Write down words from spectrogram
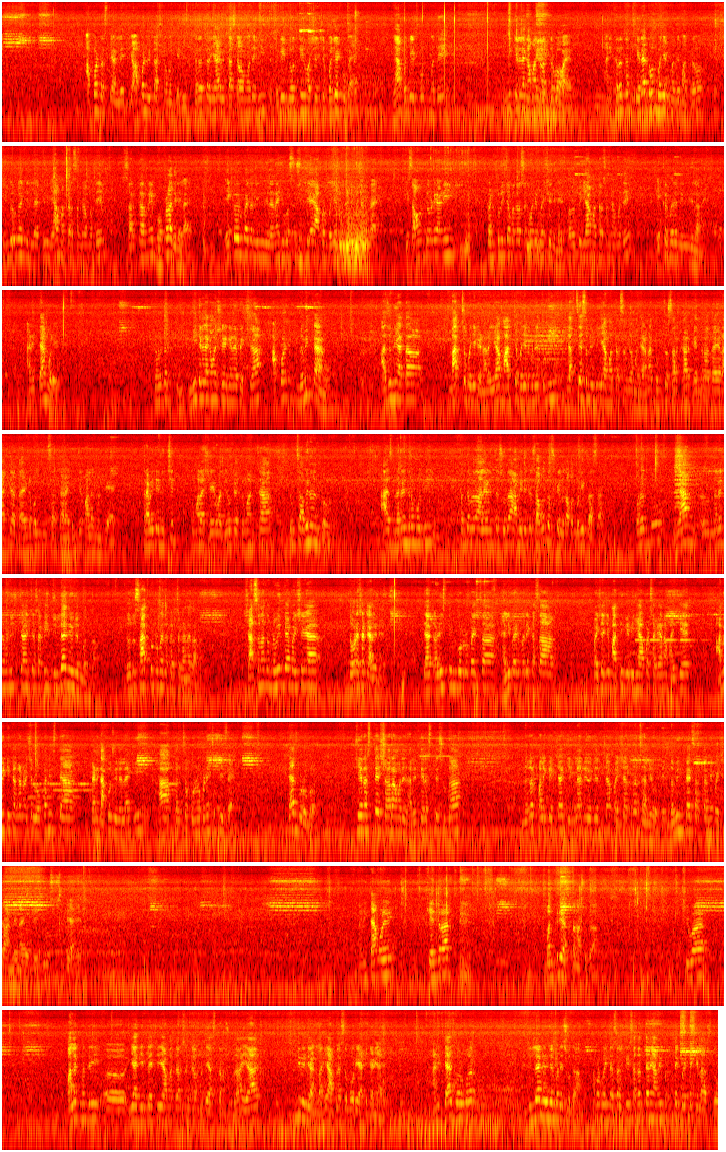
आपण रस्ते आणलेत की आपण विकास कामं केली. खरं तर या विकास कामामध्ये ही सगळी दोन तीन वर्षाची बजेट बुक आहे. ह्या बजेट बुकमध्ये मी केलेल्या कामाचा अंतर्भाव आहे. आणि खरं तर गेल्या दोन बजेटमध्ये मात्र सिंधुदुर्ग जिल्ह्यातील ह्या मतदारसंघामध्ये सरकारने भोपळा दिलेला आहे. एकही रुपयाचा निधी दिला नाही. ही वस्तुस्थिती आहे. आपण बजेटमध्ये बघू शकताय. की सावंतवाडी आणि कणकुलीच्या मतदारसंघामध्ये पैसे दिले परंतु या मतदारसंघामध्ये एक रुपयाचा निधी दिला नाही. आणि त्यामुळे खरं तर मी केलेल्या कामात श्रेय घेण्यापेक्षा आपण नवीन काय आणू? अजूनही आता मार्चचं बजेट येणार आहे. या मार्चच्या बजेटमध्ये तुम्ही जास्तीत जास्त निधी या मतदारसंघामध्ये आणा. तुमचं सरकार केंद्रात आहे राज्यात आहे डबल सरकार आहे तुमचे पालकमंत्री आहेत. तर आम्ही ते निश्चित तुम्हाला श्रेयवाद देऊ किंवा तुमचा तुमचं अभिनंदन करू. आज नरेंद्र मोदी पंतप्रधान आल्यानंतर सुद्धा आम्ही त्यांचं स्वागतच केलं होतं. आपण बघितलं असाल. परंतु या नरेंद्र मोदींच्या ह्याच्यासाठी जिल्हा नियोजनमधनं जवळजवळ सात कोटी रुपयाचा खर्च करण्यात आला. शासनाचं नवीन काय पैसे या दौऱ्यासाठी आले नाहीत. त्यात अडीच तीन कोटी रुपयाचा हॅलिपॅडमध्ये कसा पैशाची माती गेली हे आपण सगळ्यांना माहिती आहे. आम्ही टीका करण्याच्या लोकांनीच त्या ठिकाणी दाखवून दिलेला आहे की हा खर्च पूर्णपणे चुकीचा आहे. त्याचबरोबर जे रस्ते शहरामध्ये झाले ते रस्तेसुद्धा नगरपालिकेच्या जिल्हा नियोजनच्या पैशातूनच झाले होते. नवीन काय सरकारने पैसे आणले नाही होते ही वस्तुस्थिती आहे. आणि त्यामुळे केंद्रात मंत्री असताना सुद्धा किंवा पालकमंत्री या जिल्ह्याचे या मतदारसंघामध्ये असताना सुद्धा या किती निधी आणला हे आपल्यासमोर या ठिकाणी आहे. आणि त्याचबरोबर जिल्हा नियोजनमध्ये सुद्धा आपण बघित असाल की सातत्याने आम्ही प्रत्येक बैठकीला असतो.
